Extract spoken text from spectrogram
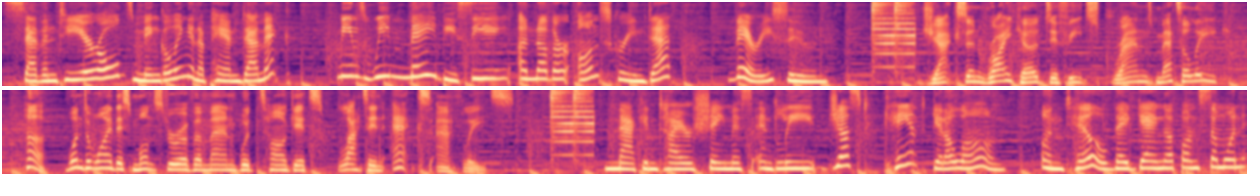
70 year olds mingling in a pandemic means we may be seeing another on screen death very soon. Jaxson Ryker defeats Grand Metalik. Huh, wonder why this monster of a man would target Latinx athletes. McIntyre, Sheamus, and Lee just can't get along until they gang up on someone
